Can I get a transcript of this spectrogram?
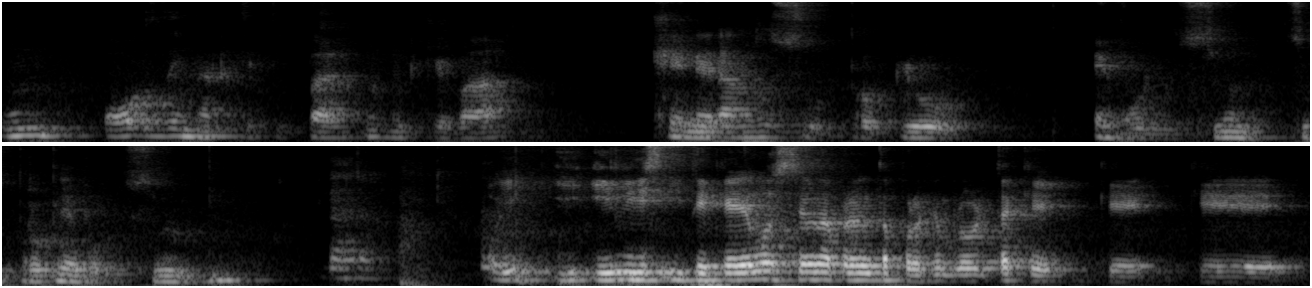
un orden arquetípico con el que va generando su propia evolución, su propia evolución. Claro. y, y, te queremos hacer una pregunta, por ejemplo, ahorita que, que, que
